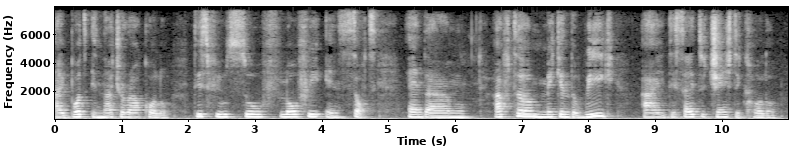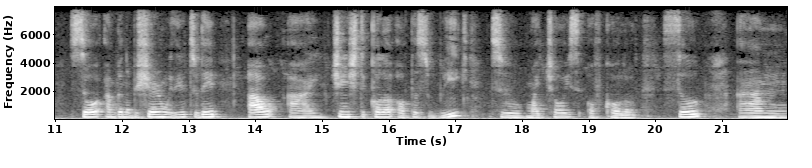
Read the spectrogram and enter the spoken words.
I bought a natural color. This feels so fluffy and soft. And um, after making the wig I decided to change the color. So I'm gonna be sharing with you today how I changed the color of this wig to my choice of color. So um,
